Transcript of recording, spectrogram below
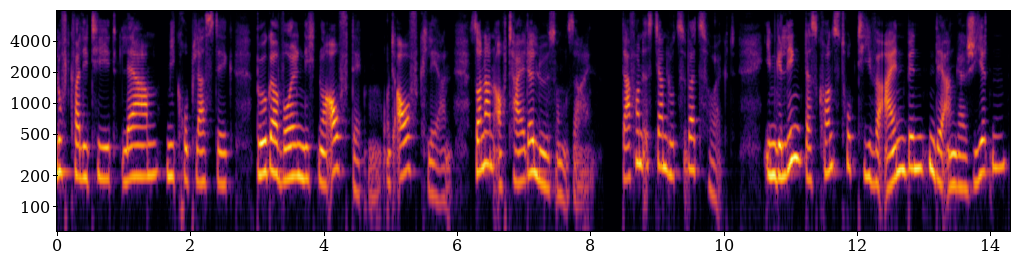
Luftqualität, Lärm, Mikroplastik. Bürger wollen nicht nur aufdecken und aufklären, sondern auch Teil der Lösung sein. Davon ist Jan Lutz überzeugt. Ihm gelingt das konstruktive Einbinden der Engagierten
